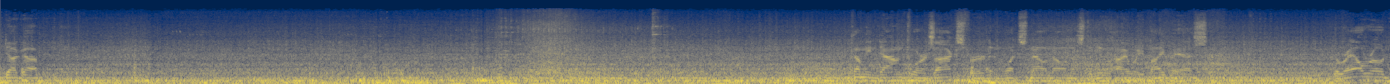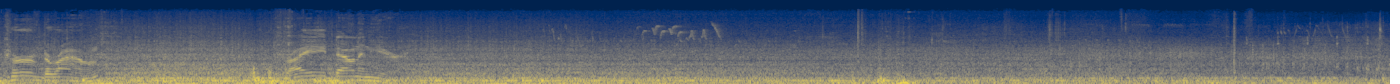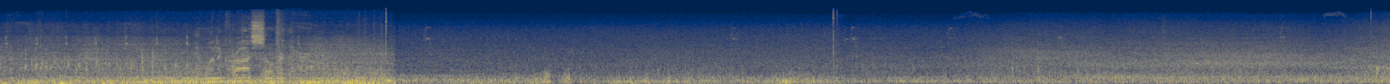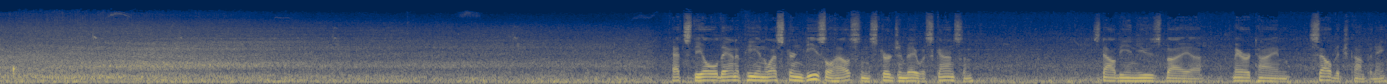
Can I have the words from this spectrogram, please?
dug up coming down towards Oxford and what's now known as the new highway bypass. The railroad curved around right down in here. And went across over there. That's the old Ahnapee and Western Diesel House in Sturgeon Bay, Wisconsin. It's now being used by a maritime salvage company.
